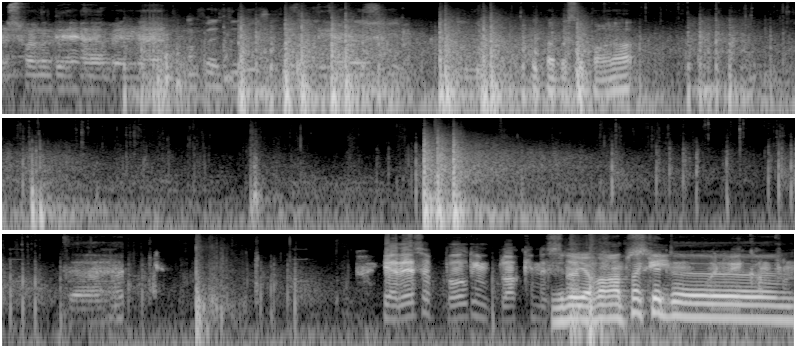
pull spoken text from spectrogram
This one they have in, uh, En face de nous, je crois qu'il y a un dessus, là. Je peux pas passer par là. the Yeah, there's a building block in the Il doit y avoir un paquet de-.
